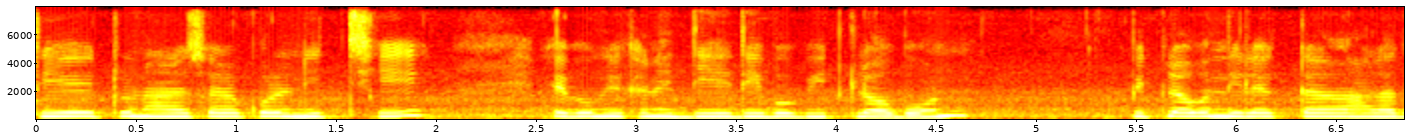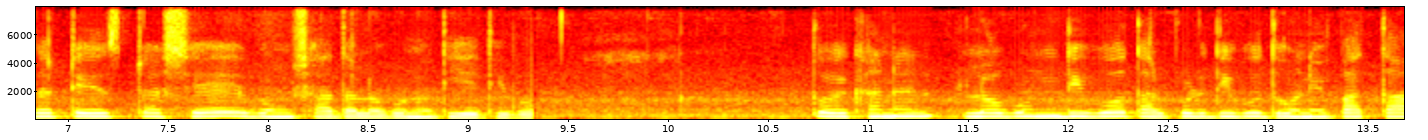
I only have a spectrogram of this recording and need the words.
দিয়ে একটু নাড়াচাড়া করে নিচ্ছি, এবং এখানে দিয়ে দিব বিট লবণ। বিট লবণ দিলে একটা আলাদা টেস্ট আসে এবং সাদা লবণও দিয়ে দিব। তো এখানে লবণ দিব, তারপরে দিব ধনে পাতা।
